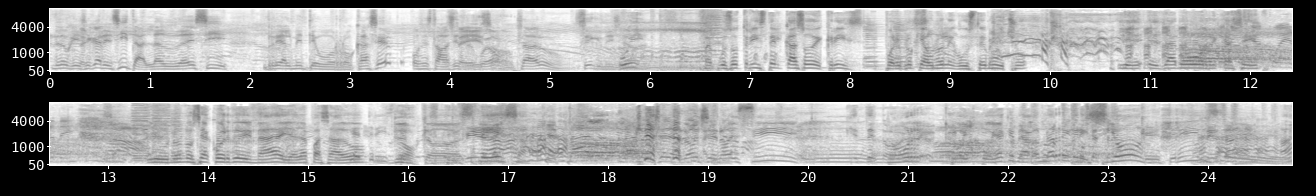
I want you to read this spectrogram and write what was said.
de lo que dice Karencita, la duda de si realmente borró cassette o se estaba haciendo el huevón. Claro, sí, que Uy, "Ah". me puso triste el caso de Chris. Por ejemplo, que a uno le guste mucho y ella no borre Se cassette y uno no se acuerde de nada y haya pasado. Qué triste. No, qué tristeza. ¿Qué tal? La noche de anoche, ¿no? Y sí. ¿Qué te- no, re- voy, voy a que me hagan una regresión. ¡Qué triste! Ah,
